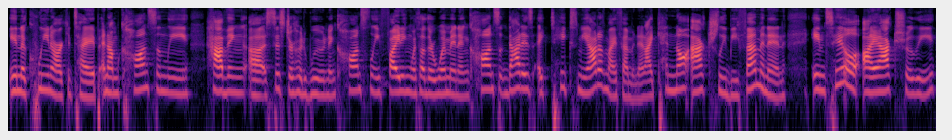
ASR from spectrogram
in a queen archetype and I'm constantly having a sisterhood wound and constantly fighting with other women and constant that is it takes me out of my feminine. I cannot actually be feminine until I actually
